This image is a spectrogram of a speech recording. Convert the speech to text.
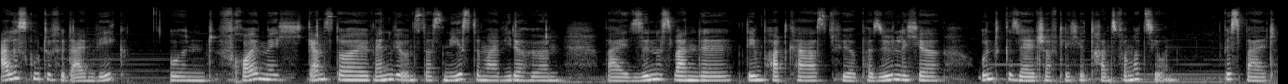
alles Gute für deinen Weg und freue mich ganz doll, wenn wir uns das nächste Mal wieder hören bei Sinneswandel, dem Podcast für persönliche und gesellschaftliche Transformation. Bis bald.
